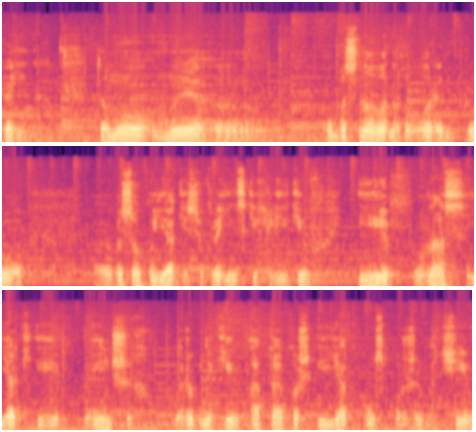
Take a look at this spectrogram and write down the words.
країнах. Тому ми е, обосновано говоримо про е, високу якість українських ліків, і у нас, як і у інших виробників, а також і як у споживачів,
